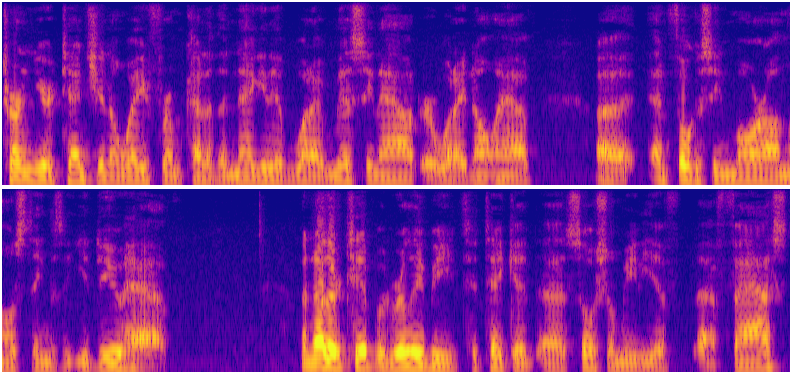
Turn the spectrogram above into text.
turning your attention away from kind of the negative, what I'm missing out or what I don't have, uh, and focusing more on those things that you do have. Another tip would really be to take a, a social media uh, fast.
